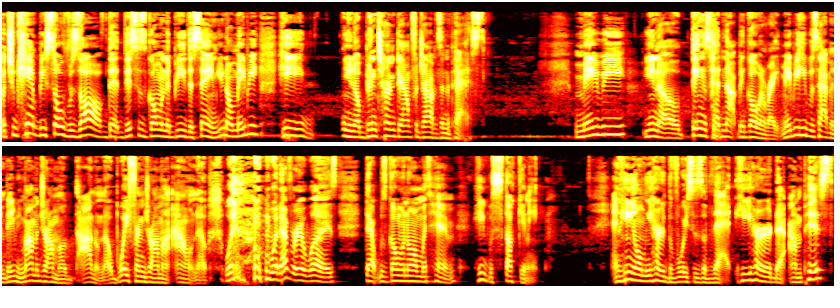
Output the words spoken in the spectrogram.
But you can't be so resolved that this is going to be the same. You know, maybe he, you know, been turned down for jobs in the past. Maybe you know, things had not been going right. Maybe he was having baby mama drama. I don't know, boyfriend drama. I don't know. Whatever it was that was going on with him, he was stuck in it. And he only heard the voices of that. He heard that I'm pissed.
